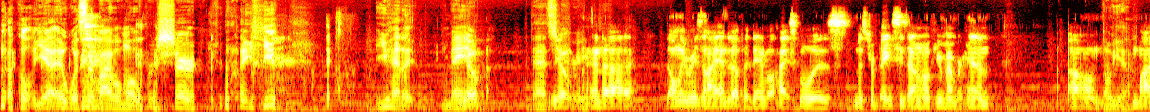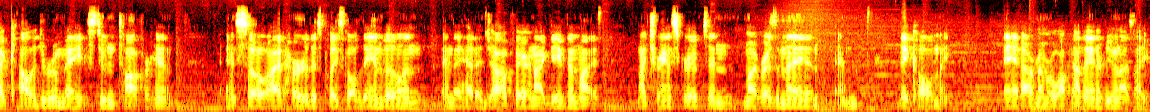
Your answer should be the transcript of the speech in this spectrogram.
no, yeah, it was survival mode for sure. like you, you had a man. Yep. That's yep. crazy. And uh, the only reason I ended up at Danville High School is Mr. Basie's. I don't know if you remember him. Um, oh yeah. My college roommate student taught for him, and so I'd heard of this place called Danville, and and they had a job fair, and I gave them my my transcript and my resume, and and they called me, and I remember walking out of the interview, and I was like,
